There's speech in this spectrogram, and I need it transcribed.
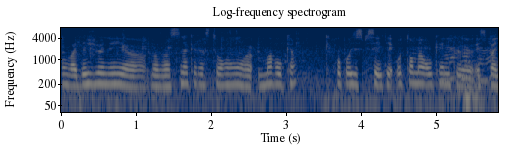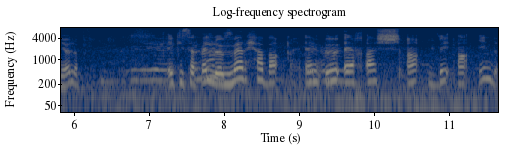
On va déjeuner euh, dans un snack-restaurant euh, marocain qui propose des spécialités autant marocaines que espagnoles et qui s'appelle le Merhaba. M-E-R-H-A-B-A. Inde.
